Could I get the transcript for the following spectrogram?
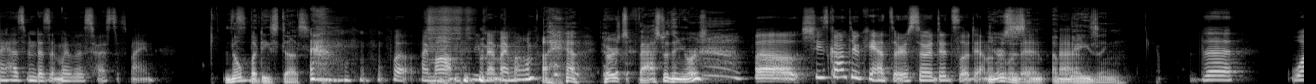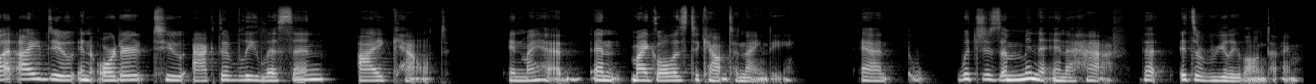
my husband doesn't move as fast as mine. Nobody's does. well, my mom. Have you met my mom? I have. Hers faster than yours? Well, she's gone through cancer, so it did slow down. Yours is bit, amazing. The what I do in order to actively listen, I count in my head, and my goal is to count to ninety, and which is a minute and a half. That it's a really long time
